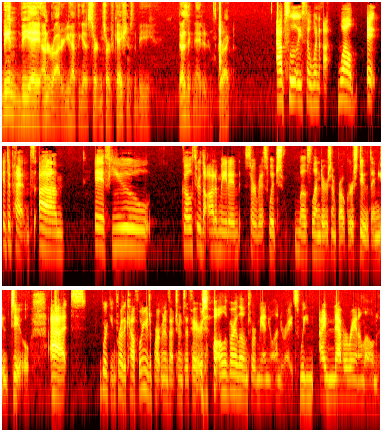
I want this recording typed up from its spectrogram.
being VA underwriter, you have to get a certain certifications to be designated, correct? Absolutely. So when I, well, it, it depends. Um, if you go through the automated service, which most lenders and brokers do, than you do at working for the California Department of Veterans Affairs. All of our loans were manual underwrites. We I never ran a loan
